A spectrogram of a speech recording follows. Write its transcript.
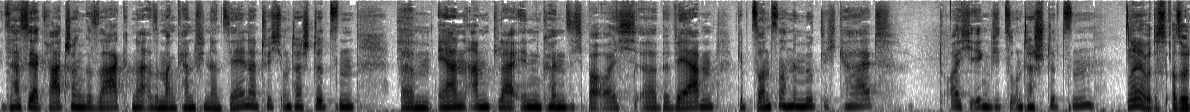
Jetzt hast du ja gerade schon gesagt, ne? also man kann finanziell natürlich unterstützen. Ähm, EhrenamtlerInnen können sich bei euch äh, bewerben. Gibt es sonst noch eine Möglichkeit, euch irgendwie zu unterstützen? Naja, das, also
